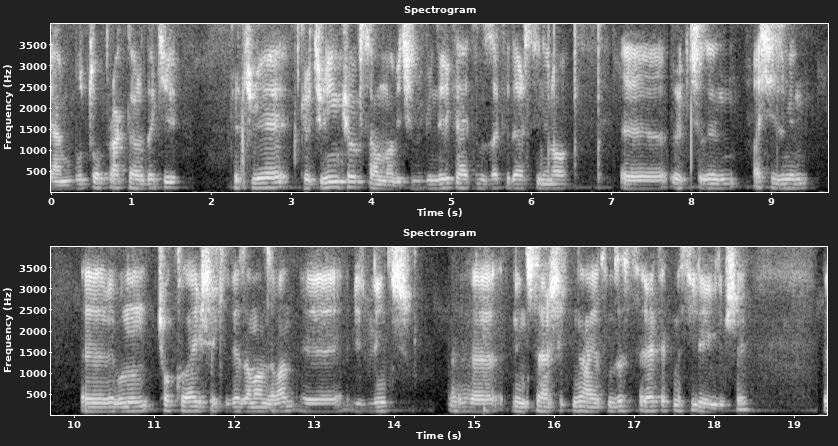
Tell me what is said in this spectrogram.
yani bu topraklardaki kötülüğe, kötülüğün kök salma biçimi, gündelik hayatımıza kadar sinen o e, ırkçılığın, faşizmin e, ve bunun çok kolay bir şekilde zaman zaman e, bir linç e, linçler şeklinde hayatımıza sirayet etmesiyle ilgili bir şey. E,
